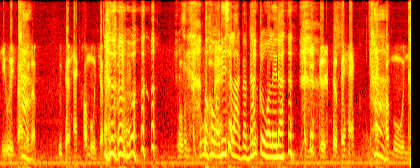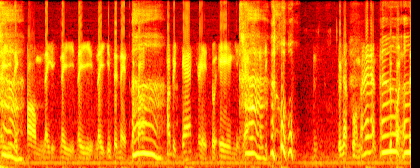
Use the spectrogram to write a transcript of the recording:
พี่อุ้ยฟังค่ะว่าแบบที่เจอแฮกข้อมูลจะแบบโอ้โหมันกลัวโอ้โหมากอันนี้ฉลาดแบบน่ากลัวเลยนะ อันนี้คือเธอไปแฮกแฮกค่ะข้อมูลในค่ะในคอมในในในในอินเทอร์เน็ตแล้วอ่าก็เข้าไปแก้เกรดตัวเองอย่างเงี้ย ค่ะอันนี้โอ้โหคือน่ากลัวมากเออทุกคนเออส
